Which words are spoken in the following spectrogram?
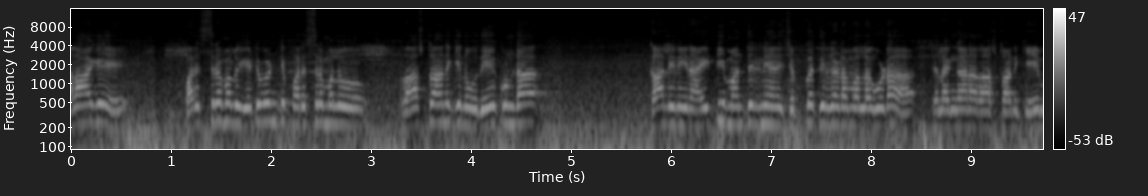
అలాగే పరిశ్రమలు ఎటువంటి పరిశ్రమలు రాష్ట్రానికి నువ్వు దేకుండా ఖాళీ నేను ఐటీ మంత్రిని అని చెప్పుక తిరగడం వల్ల కూడా తెలంగాణ రాష్ట్రానికి ఏం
